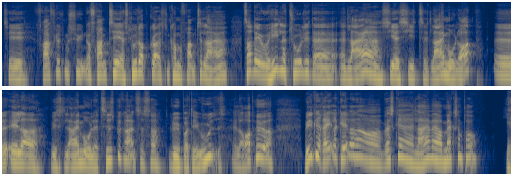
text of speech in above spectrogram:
til fraflytningssyn og frem til at slutopgørelsen kommer frem til lejere, så er det jo helt naturligt, at, at lejere siger sit legemål op, øh, eller hvis legemålet er tidsbegrænset, så løber det ud eller ophører. Hvilke regler gælder der, og hvad skal lejer være opmærksom på? Ja,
